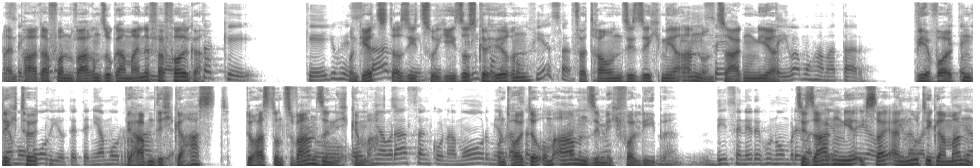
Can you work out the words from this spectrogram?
Ein paar davon waren sogar meine Verfolger. Und jetzt, da sie zu Jesus gehören, vertrauen sie sich mir an und sagen mir, wir wollten dich töten. Wir haben dich gehasst. Du hast uns wahnsinnig gemacht. Und heute umarmen sie mich voll Liebe. Sie sagen mir, ich sei ein mutiger Mann,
